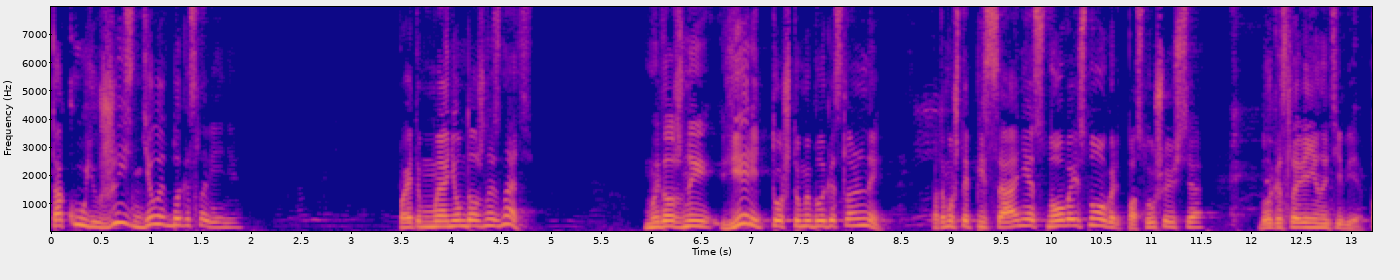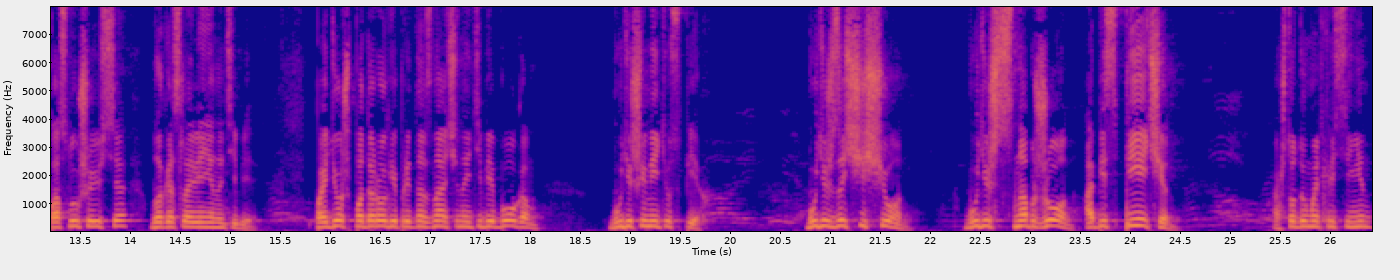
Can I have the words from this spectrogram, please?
Такую жизнь делает благословение. Поэтому мы о нем должны знать. Мы должны верить в то, что мы благословлены. Потому что Писание снова и снова говорит, послушаешься, благословение на тебе. Послушаешься, благословение на тебе. Пойдешь по дороге, предназначенной тебе Богом, будешь иметь успех. Будешь защищен, будешь снабжен, обеспечен. А что думает христианин?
